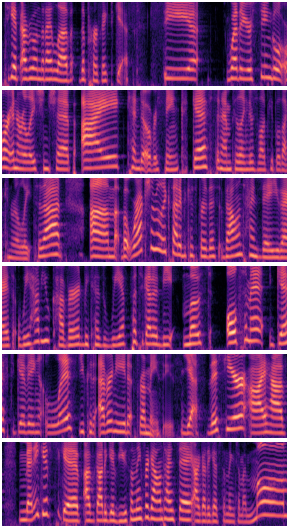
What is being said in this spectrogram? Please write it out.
to give everyone that I love the perfect gift. See, whether you're single or in a relationship, I tend to overthink gifts, and I'm feeling there's a lot of people that can relate to that. Um, but we're actually really excited because for this Valentine's Day, you guys, we have you covered because we have put together the most ultimate gift giving list you could ever need from Macy's. Yes, this year I have many gifts to give. I've got to give you something for Valentine's Day. I got to give something to my mom,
